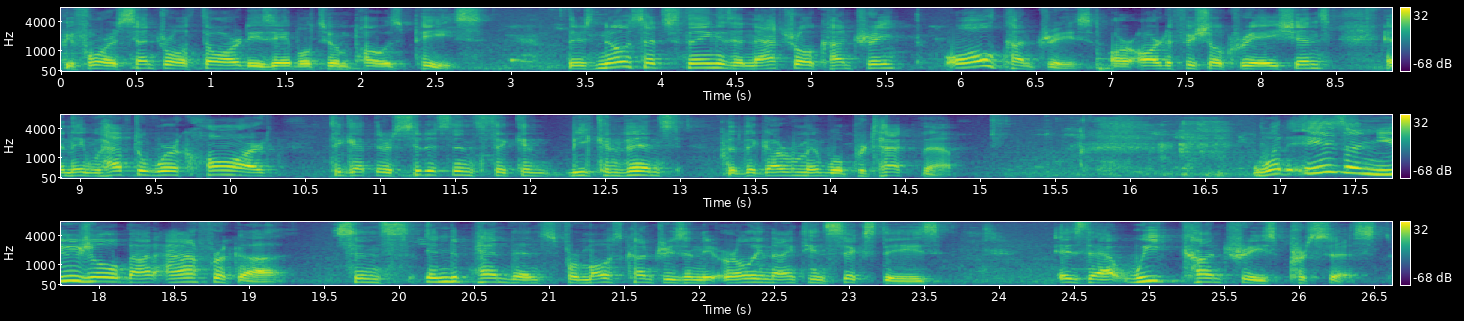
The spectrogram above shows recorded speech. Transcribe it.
before a central authority is able to impose peace. There's no such thing as a natural country all countries are artificial creations, and they have to work hard to get their citizens to con- be convinced that the government will protect them. What is unusual about Africa since independence for most countries in the early 1960s is that weak countries persist.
